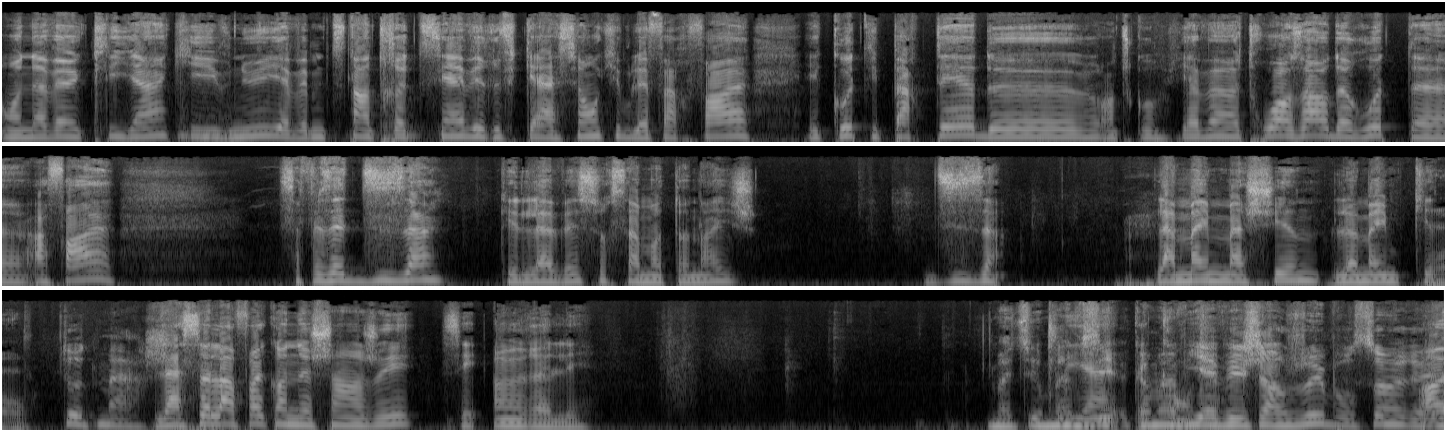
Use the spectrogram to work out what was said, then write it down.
on avait un client qui est venu, il y avait un petit entretien, vérification qu'il voulait faire faire. Écoute, il partait de. En tout cas, il y avait un trois heures de route euh, à faire. Ça faisait dix ans qu'il l'avait sur sa motoneige. Dix ans. La même machine, le même kit. Tout marche. La seule affaire qu'on a changé, c'est un relais. Comment- vous y content. avez chargé pour ça? Ah,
